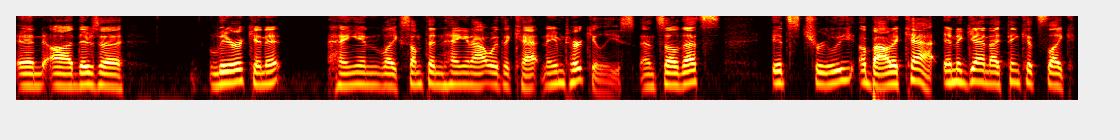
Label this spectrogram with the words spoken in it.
And uh, there's a lyric in it hanging like something hanging out with a cat named Hercules. And so that's it's truly about a cat. And again, I think it's like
